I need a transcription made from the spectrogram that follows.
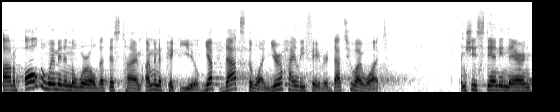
out of all the women in the world at this time, I'm going to pick you. Yep, that's the one. You're highly favored. That's who I want. And she's standing there, and,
